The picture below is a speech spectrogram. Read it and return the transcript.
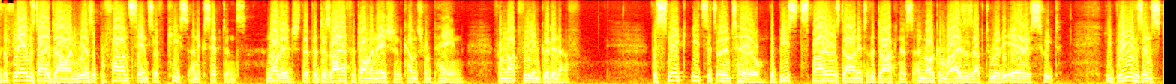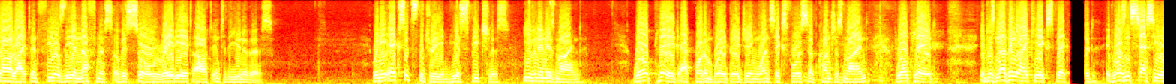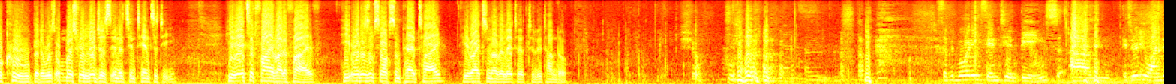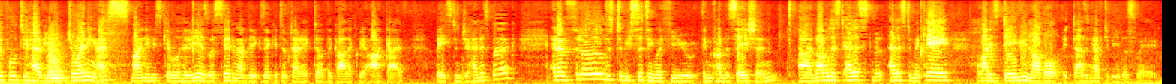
As the flames die down, he has a profound sense of peace and acceptance, knowledge that the desire for domination comes from pain, from not feeling good enough. The snake eats its own tail, the beast spirals down into the darkness, and Malcolm rises up to where the air is sweet. He breathes in starlight and feels the enoughness of his soul radiate out into the universe. When he exits the dream, he is speechless, even in his mind. Well played at Bottom Boy Beijing 164's subconscious mind. Well played. It was nothing like he expected. It wasn't sassy or cool, but it was almost religious in its intensity. He rates it 5 out of 5. He orders himself some pad thai. He writes another letter to Lutando. Sure. so good morning, sentient beings. Um, it's really wonderful to have you joining us. My name is Keval Harie, as was said, and I'm the Executive Director of the Gala Queer Archive, based in Johannesburg. And I'm thrilled to be sitting with you in conversation. Uh, novelist Alistair, Alistair Mackay about his debut novel, It Doesn't Have to Be This Way.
